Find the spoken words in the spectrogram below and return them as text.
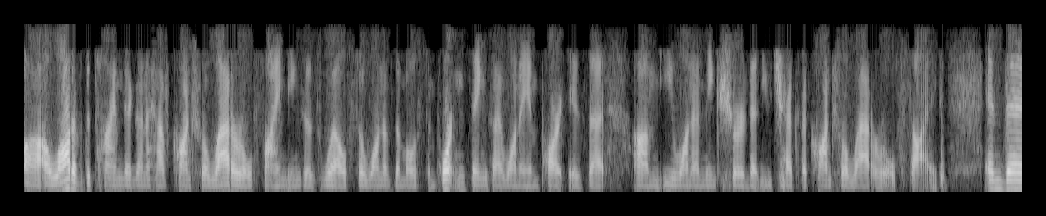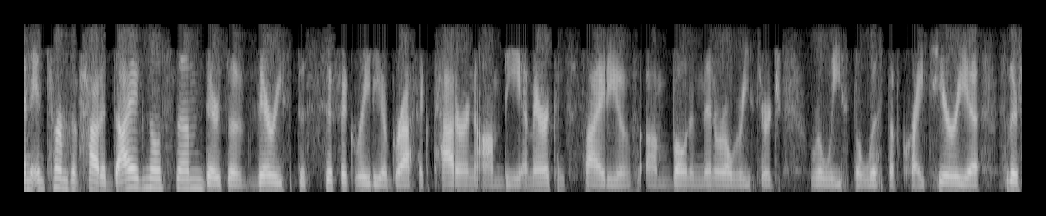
uh, a lot of the time they're going to have contralateral findings as well. So one of the most important things I want to impart is that um, you want to make sure that you check the contralateral side. And then in terms of how to diagnose them, there's a very specific radiographic pattern. Um, the American Society of um, Bone and Mineral Research released a list of criteria. So there's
